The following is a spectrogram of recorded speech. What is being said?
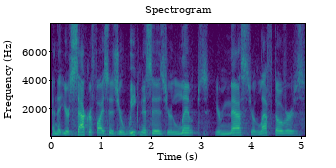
And that your sacrifices, your weaknesses, your limps, your mess, your leftovers,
